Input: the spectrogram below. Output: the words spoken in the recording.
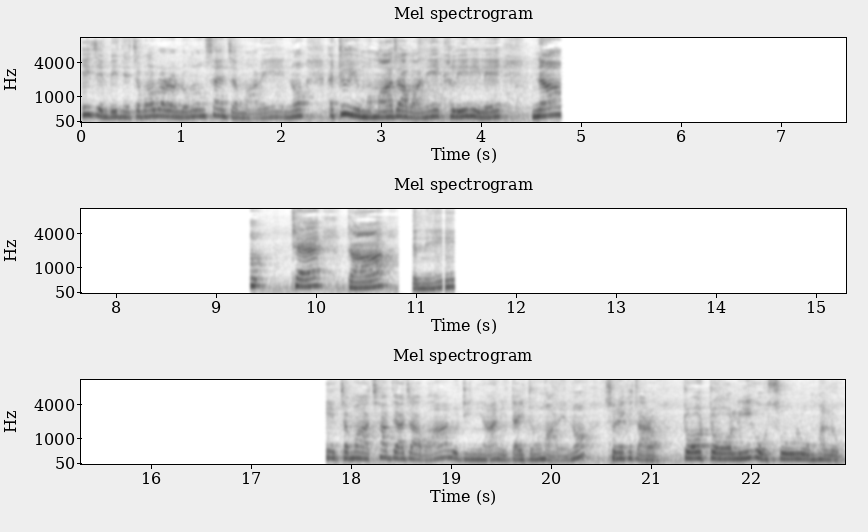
ပေးခြင်းပေးခြင်းကျမတို့ကတော့လုံးလုံးဆန့်ကျင်ပါတယ်เนาะအတူယူမမားကြပါနဲ့ကလေးတွေလည်းနောက်ထက်ဒါနေ ကျမချပြကြပါလို့ဒီနေရာကနေတိုက်တွန်းပါတယ်เนาะဆိုတဲ့ခါကျတော့တော်တော်လေးကိုစိုးလို့မလို့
